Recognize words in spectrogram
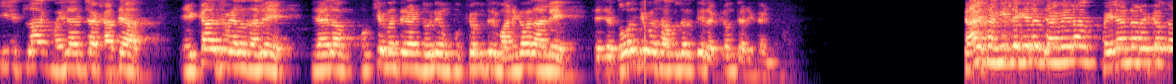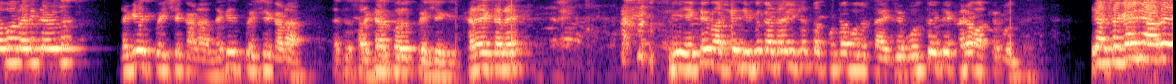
तीस लाख महिलांच्या खात्यात एकाच वेळेला झाले. ज्याला मुख्यमंत्री आणि दोन्ही मुख्यमंत्री माणगावला आले त्याच्या दोन दिवस अगोदर ती रक्कम त्या ठिकाणी काय सांगितलं गेलं त्यावेळेला? पहिल्यांदा रक्कम जमा झाली त्यावेळेला? लगेच पैसे काढा लगेच पैसे काढा. त्याचं सरकार परत पैसे घेईल. खरं आहे का नाही? मी एकही वाक्य दीपिका विषयाचा खोटा बोलत नाही. जे बोलतोय ते खरं वाक्य बोलतोय. या सगळ्यांनी आवे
